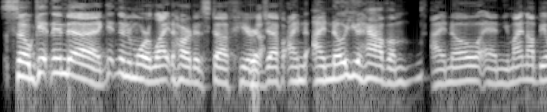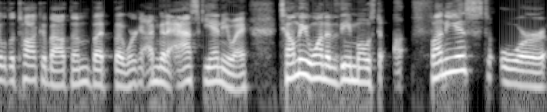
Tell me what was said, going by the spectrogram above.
So getting into getting into more lighthearted stuff here, Yeah. Jeff. I I know you have them. I know, and you might not be able to talk about them, but but we're I'm going to ask you anyway. Tell me one of the most uh, funniest or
